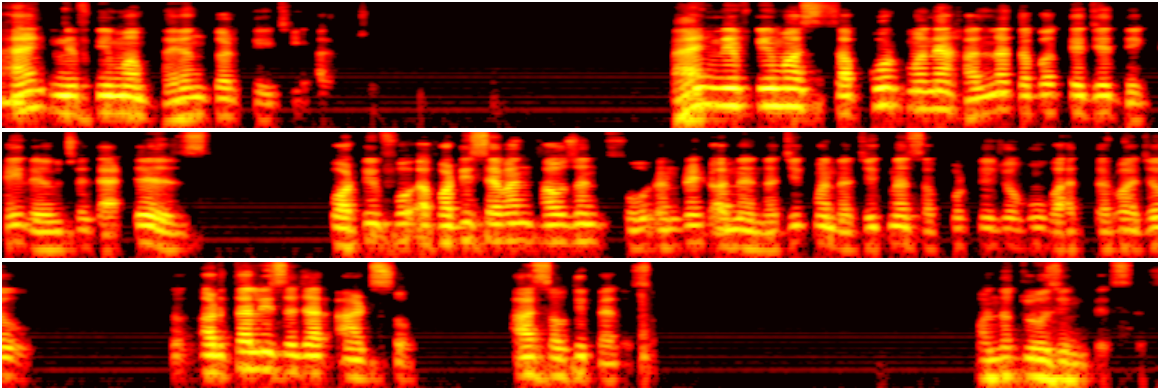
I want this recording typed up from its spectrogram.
બેંક નિફ્ટીમાં ભયંકર તેજી આવી બેંક નિફ્ટીમાં સપોર્ટ મને હાલના તબક્કે જે દેખાઈ રહ્યું છે દેટ ઇઝ હંડ્રેડ અને નજીકમાં નજીકના સપોર્ટની જો હું વાત કરવા જઉં, તો અડતાલીસ હજાર આઠસો આ સૌથી પહેલો support on the closing basis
